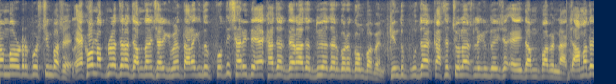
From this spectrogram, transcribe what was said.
নম্বর রোডের পশ্চিম পাশে। এখন আপনারা যারা জামদানি শাড়ি কিনবেন, তারা কিন্তু প্রতি শাড়িতে এক হাজার, দেড় হাজার, দুই হাজার করে কম পাবেন। কিন্তু পূজা কাছে চলে আসলে কিন্তু এই দাম পাবেন না। আমাদের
